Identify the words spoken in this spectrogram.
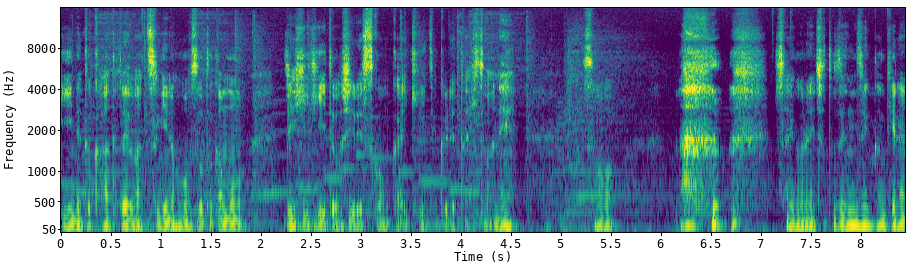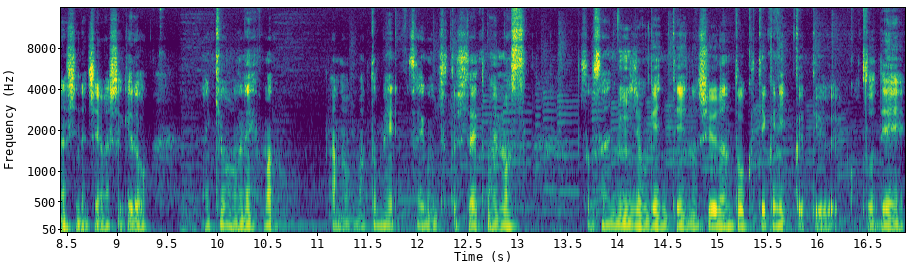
ういいねとか例えば次の放送とかもぜひ聞いてほしいです。今回聞いてくれた人はね。そう。最後ねちょっと全然関係ない話になっちゃいましたけど今日のねまあのまとめ最後にちょっとしたいと思いますそう3人以上限定の集団トークテクニックっていうことで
